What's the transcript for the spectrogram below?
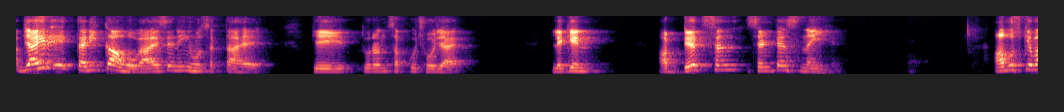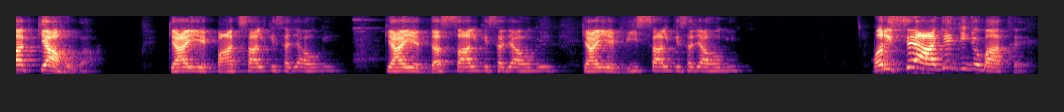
अब ज़ाहिर है, एक तरीका होगा, ऐसे नहीं हो सकता है कि तुरंत सब कुछ हो जाए, लेकिन अब डेथ सेंटेंस नहीं है। अब उसके बाद क्या होगा? क्या ये पाँच साल की सजा होगी? क्या ये दस साल की सजा होगी? क्या ये बीस साल की सजा होगी? और इससे आगे की जो बात है,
